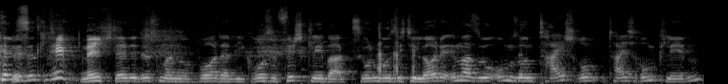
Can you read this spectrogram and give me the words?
Das Klebt nicht. Stell dir das mal nur vor, da die große Fischkleberaktion, wo sich die Leute immer so um so einen Teich, rum, Teich rumkleben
